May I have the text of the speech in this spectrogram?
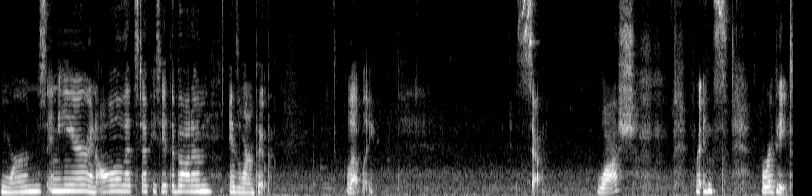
worms in here and all that stuff you see at the bottom is worm poop. Lovely. So, wash, rinse, repeat.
